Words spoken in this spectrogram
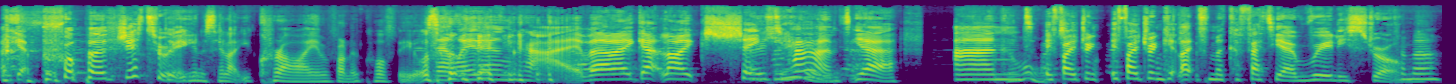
I get proper jittery. You're going to say like you cry in front of coffee or something. No. I don't cry, but I get like shaky Oh, hands. Yeah. And God. if I drink, if I drink it like from a cafetiere, really strong, From a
